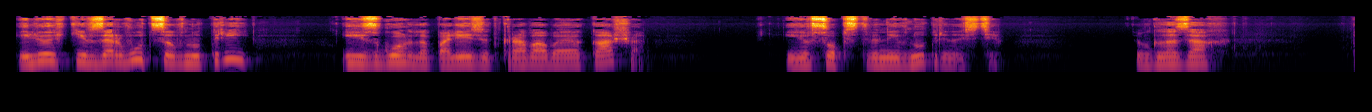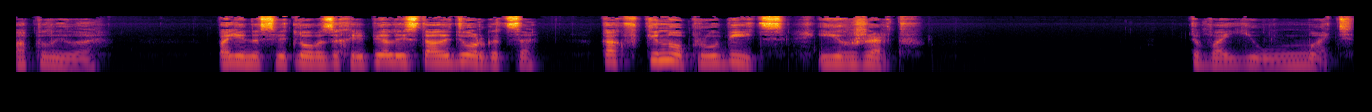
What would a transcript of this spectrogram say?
и легкие взорвутся внутри, и из горла полезет кровавая каша, ее собственные внутренности. В глазах поплыло. Полина Светлова захрипела и стала дергаться, как в кино про убийц и их жертв. «Твою мать!»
